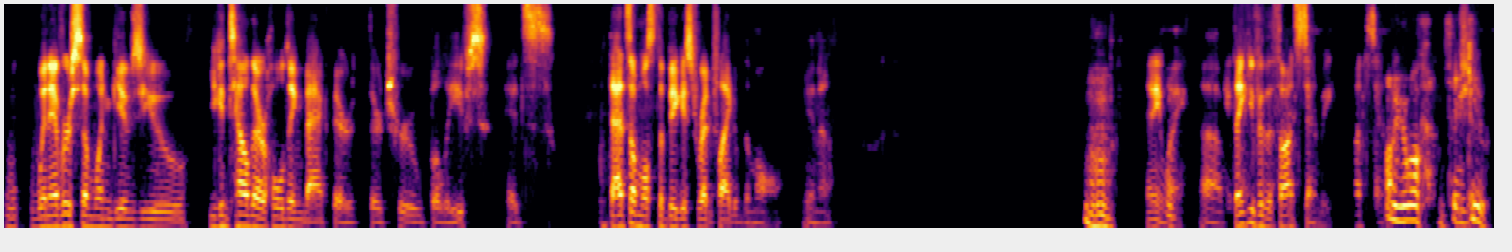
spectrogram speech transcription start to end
w- whenever someone gives you, you can tell they're holding back their their true beliefs. It's that's almost the biggest red flag of them all. You know. Mhm. Anyway, uh, thank you for the thoughts, Denby. Oh, you're welcome. Thank Appreciate you.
